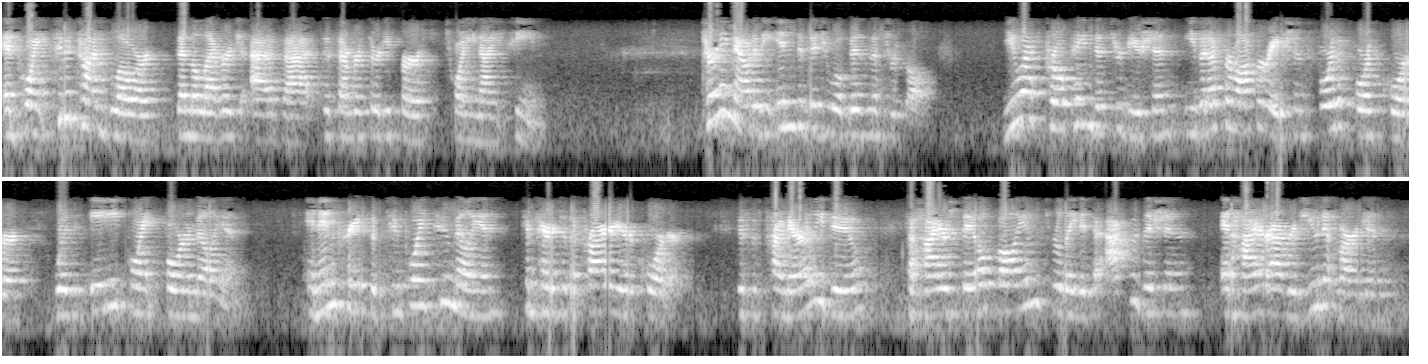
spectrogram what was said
and 0.2 times lower than the leverage as at December 31st, 2019. Turning now to the individual business results. U.S. propane distribution EBITDA from operations for the fourth quarter was 80.4 million, an increase of 2.2 million compared to the prior year quarter. This is primarily due to higher sales volumes related to acquisitions and higher average unit margins,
